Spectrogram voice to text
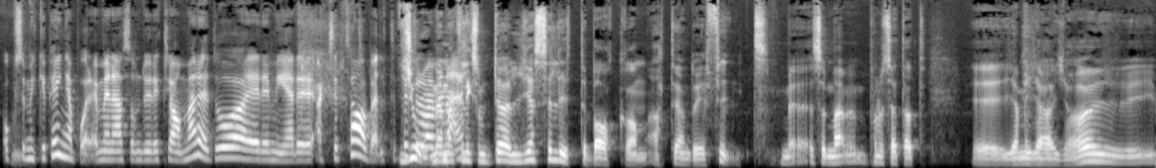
också Mm. mycket pengar på det. Medan om du är reklamare, då är det mer acceptabelt. Förstår Jo, jag men man kan liksom dölja sig lite bakom att det ändå är fint. Men, Alltså man, på något sätt att eh, ja, men jag, jag eh,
